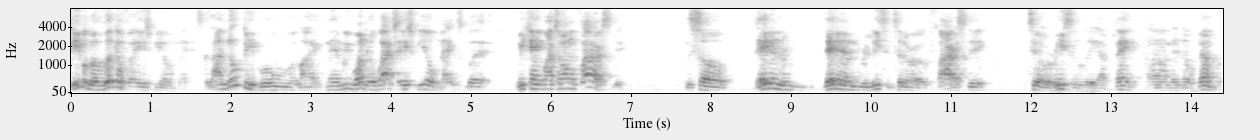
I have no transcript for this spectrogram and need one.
people are looking for HBO Max. Because I knew people who were like, man, we wanted to watch HBO Max, but we can't watch it on the Fire Stick. And so they didn't they didn't release it to the Fire Stick till recently, I think, um, in November.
